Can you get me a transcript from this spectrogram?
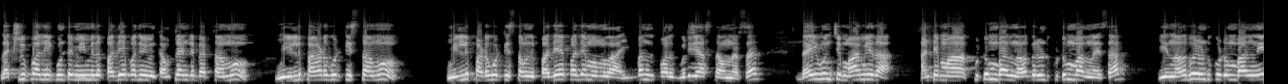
లక్ష రూపాయలు ఇకుంటే మీ మీద పదే పదే మేము కంప్లైంట్లు పెడతాము. మీ ఇల్లు పగడగొట్టిస్తాము. మీ ఇల్లు పడగొట్టిస్తామని పదే పదే మమ్మల్ని ఇబ్బంది వాళ్ళకి గురి చేస్తా ఉన్నారు సార్. దయ ఉంచి మా మీద అంటే మా కుటుంబాలు నలభై రెండు కుటుంబాలు ఉన్నాయి సార్. ఈ నలభై రెండు కుటుంబాలని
